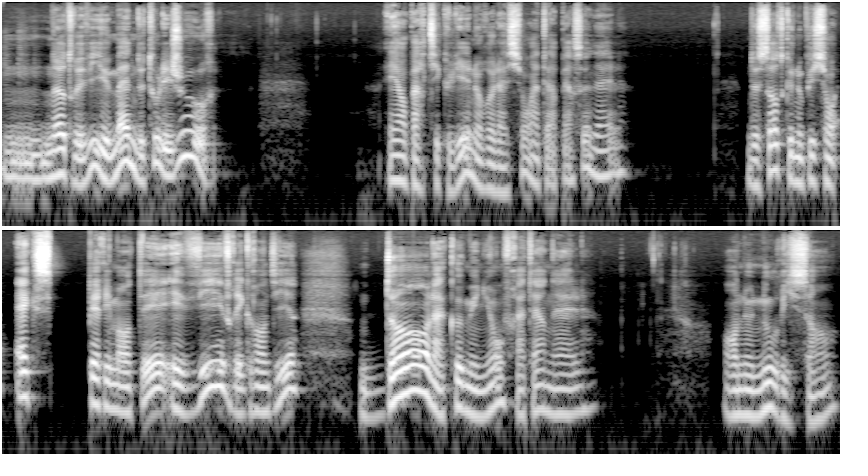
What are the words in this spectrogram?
notre vie humaine de tous les jours, et en particulier nos relations interpersonnelles, de sorte que nous puissions expérimenter et vivre et grandir dans la communion fraternelle, en nous nourrissant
